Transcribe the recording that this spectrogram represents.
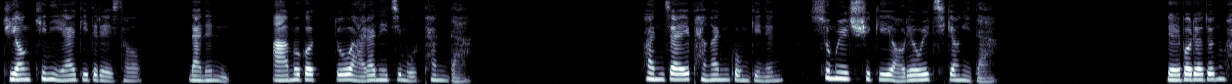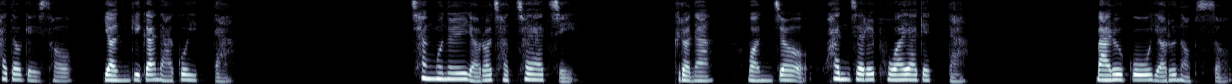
뒤엉킨 이야기들에서 나는 아무것도 알아내지 못한다. 환자의 방한 공기는 숨을 쉬기 어려울 지경이다. 내버려둔 화덕에서 연기가 나고 있다. 창문을 열어 젖혀야지. 그러나 먼저 환자를 보아야겠다. 마르고 열은 없어.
